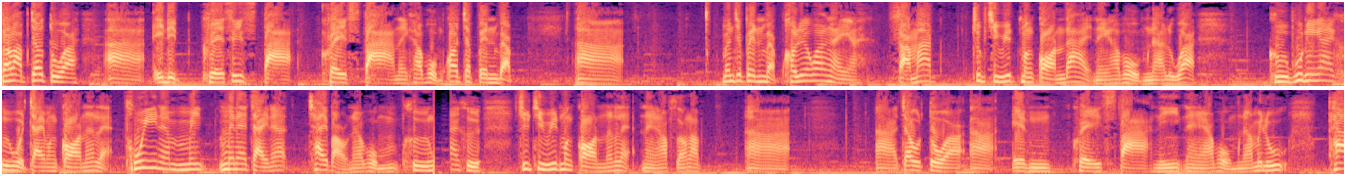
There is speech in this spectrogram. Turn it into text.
สำหรับเจ้าตัวอ่า edit crazy star crazy star นะครับผมก็จะเป็นแบบอ่ามันจะเป็นแบบเขาเรียกว่าไงอะสามารถ ชุบชีวิตมังกรได้นะครับผมนะ หรือว่าคือพูดง่ายๆคือหัวใจมังกรนั่นแหละ ทุยนะไม่ไม่แน่ใจนะใช่เปล่านะผมคือง่ายคือชุบชีวิตมังกรนั่นแหละนะครับสำหรับอ่าอ่าเจ้าตัวอ่าเอ็นเควสตาร์นี้นะครับผมนะไม่รู้ถ้า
